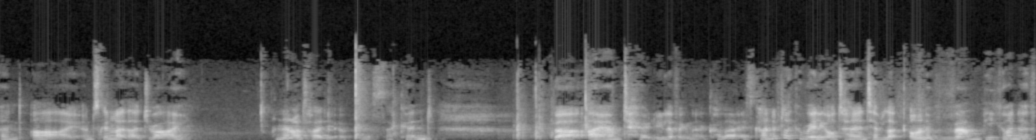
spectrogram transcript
And I, I'm just going to let that dry and then I'll tidy it up in a second but I am totally loving that colour. It's kind of like a really alternative look on a vampy kind of.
